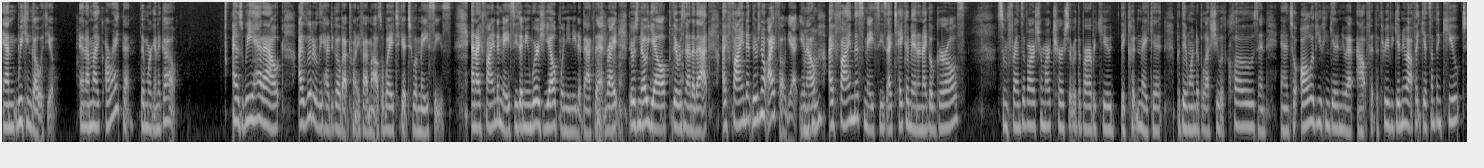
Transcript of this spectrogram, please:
And we can go with you. And I'm like, All right, then. Then we're going to go as we head out, I literally had to go about 25 miles away to get to a Macy's. And I find a Macy's. I mean, where's Yelp when you need it back then, right? There was no Yelp, there was none of that. I find it, there was no iPhone yet, you know? Mm-hmm. I find this Macy's, I take them in and I go, girls, some friends of ours from our church that were at the barbecue, they couldn't make it, but they wanted to bless you with clothes and and so all of you can get a new outfit. The three of you get a new outfit, get something cute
